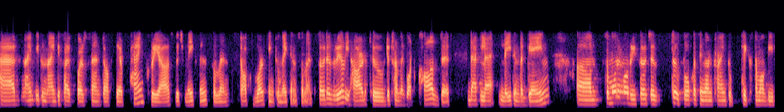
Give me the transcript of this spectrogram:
had 90 to 95 percent of their pancreas, which makes insulin, stopped working to make insulin. So it is really hard to determine what caused it that late in the game. Um, so more and more research is still focusing on trying to pick some of these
